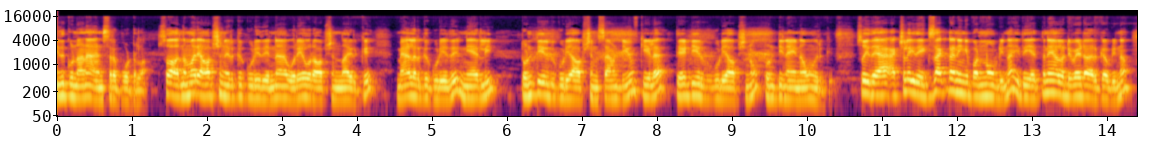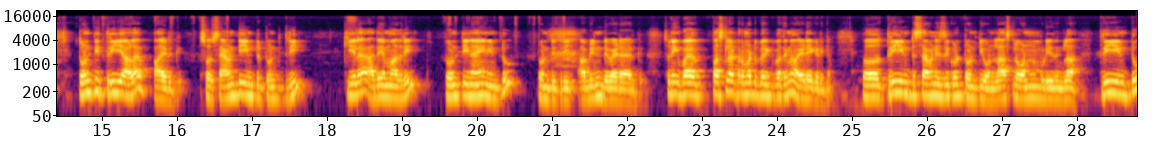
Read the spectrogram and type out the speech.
இதுக்குண்டான ஆன்சரை போட்டுடலாம். ஸோ அந்த மாதிரி ஆப்ஷன் இருக்கக்கூடியது என்ன? ஒரே ஒரு ஆப்ஷன் தான் இருக்குது மேலே இருக்கக்கூடியது நியர்லி டுவெண்ட்டி இருக்கக்கூடிய ஆப்ஷன் செவன்ட்டியும் கீழே தேர்ட்டி இருக்கக்கூடிய ஆப்ஷனும் டுவெண்ட்டி நைனாகவும் இருக்குது ஸோ இதை ஆக்சுவலாக இது எக்ஸாக்டாக நீங்கள் பண்ணோம் அப்படின்னா இது எத்தனையால் டிவைடாக இருக்குது அப்படின்னா டுவெண்ட்டி த்ரீயால் ஆயிருக்கு. So seventy into twenty three கீழே அதே மாதிரி twenty nine into twenty three அப்படின்னு டிவைட் ஆகிருக்கு ஸோ நீங்கள் ஃபஸ்ட் லெட்டர் மட்டும் பெருக்கி பார்த்தீங்கன்னா ஐடியா கிடைக்கும். So three into seven is equal twenty one லாஸ்ட்டில் ஒன் முடியுதுங்களா? Three into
